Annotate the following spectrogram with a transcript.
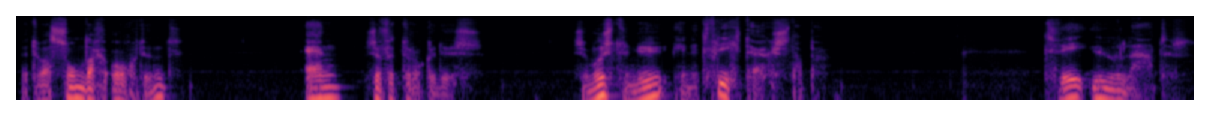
Het was zondagochtend en ze vertrokken dus. Ze moesten nu in het vliegtuig stappen. Twee uur later.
